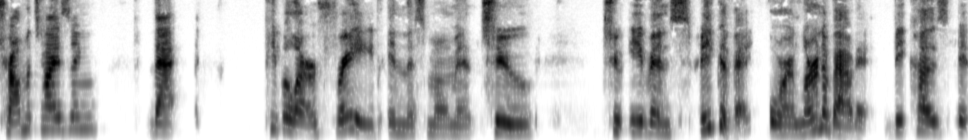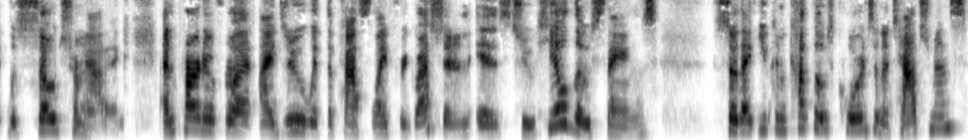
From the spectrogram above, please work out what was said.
traumatizing that people are afraid in this moment to to even speak of it or learn about it because it was so traumatic. And part of what I do with the past life regression is to heal those things so that you can cut those cords and attachments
